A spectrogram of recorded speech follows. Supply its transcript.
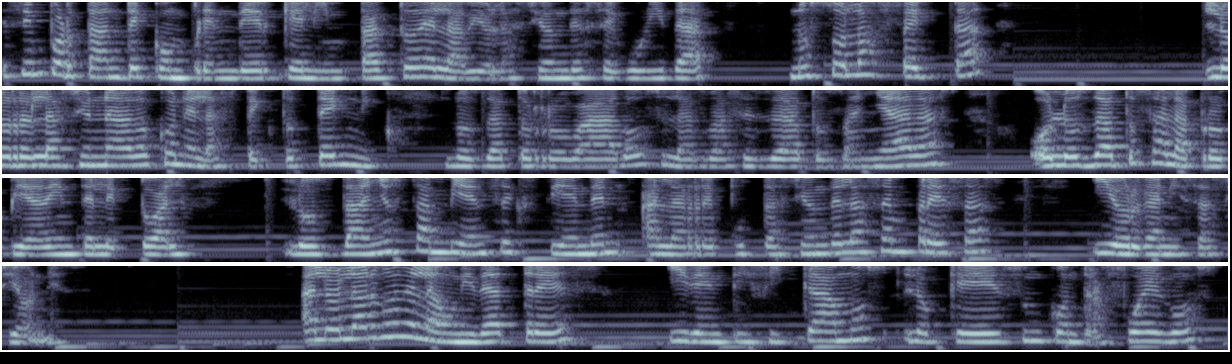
Es importante comprender que el impacto de la violación de seguridad no solo afecta lo relacionado con el aspecto técnico, los datos robados, las bases de datos dañadas o los datos a la propiedad intelectual. Los daños también se extienden a la reputación de las empresas y organizaciones. A lo largo de la unidad 3, identificamos lo que es un contrafuegos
